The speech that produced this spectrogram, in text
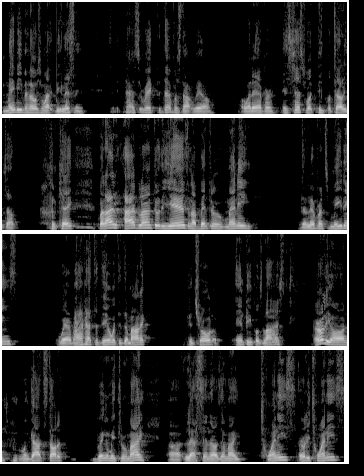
maybe even those who might be listening, say, Pastor Rick, the devil's not real, or whatever. It's just what people tell each other. okay? But I, I've learned through the years, and I've been through many deliverance meetings where I've had to deal with the demonic control of in people's lives. Early on, when God started bringing me through my uh, lesson, I was in my 20s, early 20s,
